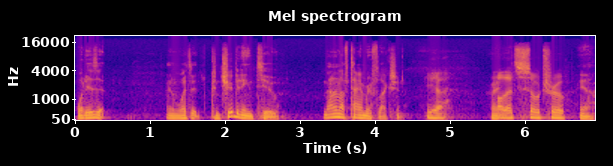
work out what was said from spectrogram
What is it? And what's it contributing to? Not enough time reflection. Yeah. Right? Oh, that's so true. yeah.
